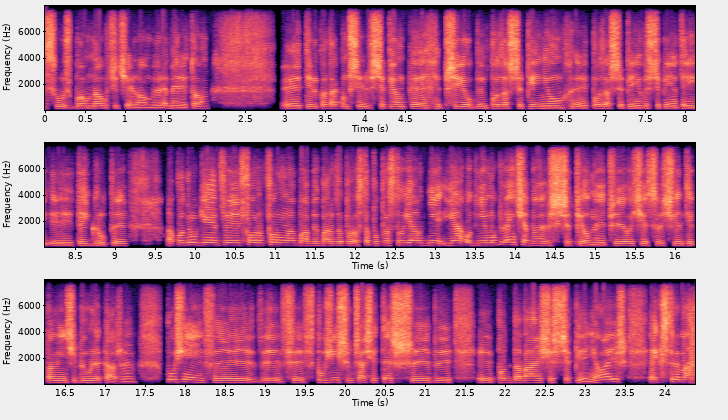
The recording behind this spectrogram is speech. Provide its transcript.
służbom, nauczycielom, emerytom. E, tylko taką szczepionkę przyjąłbym po zaszczepieniu, e, po zaszczepieniu, wyszczepieniu tej, e, tej grupy. A po drugie, formuła byłaby bardzo prosta. Po prostu ja od, nie, ja od niemowlęcia byłem szczepiony. Przy ojciec świętej pamięci był lekarzem. Później w, w, w późniejszym czasie też poddawałem się szczepieniom, a już ekstremalne,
